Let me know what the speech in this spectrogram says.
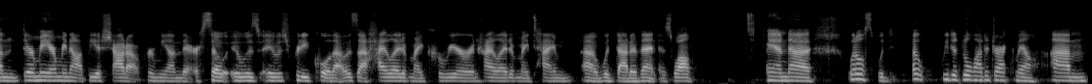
Um, there may or may not be a shout out for me on there. So it was it was pretty cool. That was a highlight of my career and highlight of my time uh, with that event as well. And uh, what else would, oh, we did a lot of direct mail. Um,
